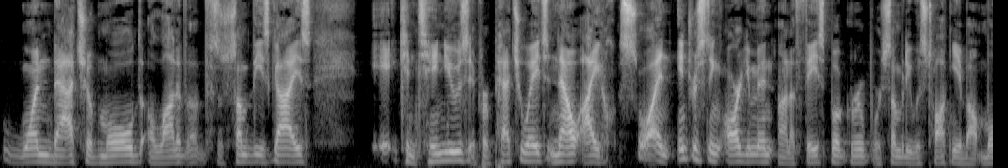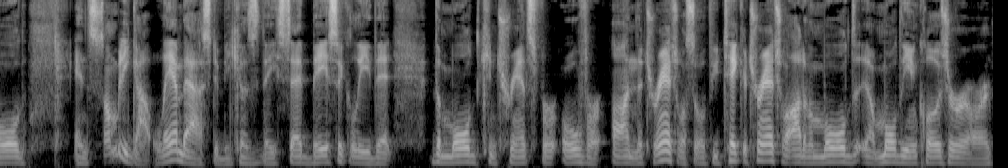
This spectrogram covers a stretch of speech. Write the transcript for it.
one batch of mold, a lot of some of these guys, it continues, it perpetuates. Now, I saw an interesting argument on a Facebook group where somebody was talking about mold, and somebody got lambasted because they said basically that the mold can transfer over on the tarantula. So, if you take a tarantula out of a mold, a moldy enclosure or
